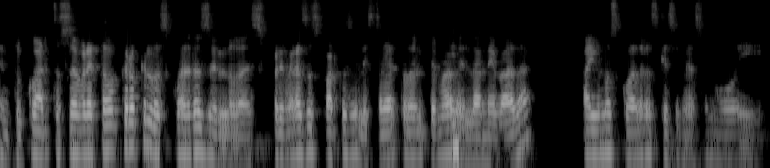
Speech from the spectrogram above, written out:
en tu cuarto. Sobre todo creo que los cuadros de las primeras dos partes de la historia, todo el tema de la nevada, hay unos cuadros que se me hacen muy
